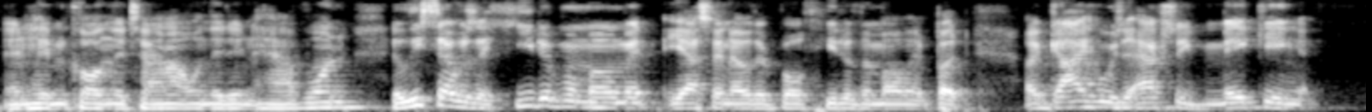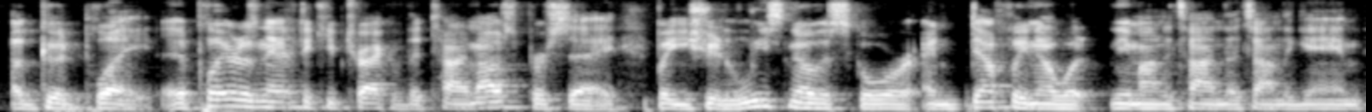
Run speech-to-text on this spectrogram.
and him calling the timeout when they didn't have one. At least that was a heat of a moment. Yes, I know they're both heat of the moment, but a guy who was actually making a good play. A player doesn't have to keep track of the timeouts per se, but you should at least know the score and definitely know what the amount of time that's on the game.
